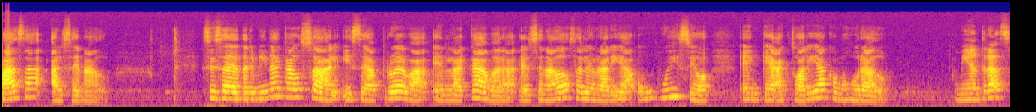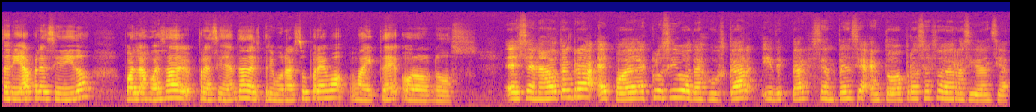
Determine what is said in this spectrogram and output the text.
pasa al Senado. Si se determina causal y se aprueba en la Cámara, el Senado celebraría un juicio en que actuaría como jurado, mientras sería presidido por la jueza presidenta del Tribunal Supremo, Maite Oronoz. El Senado tendrá el poder exclusivo de juzgar y dictar sentencia en todo proceso de residencia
